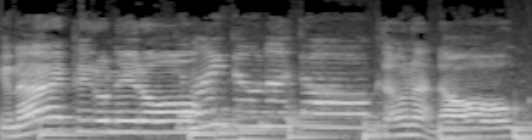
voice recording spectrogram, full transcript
Good night, Poodle Noodle. Good night, donut dog. Donut Dog.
